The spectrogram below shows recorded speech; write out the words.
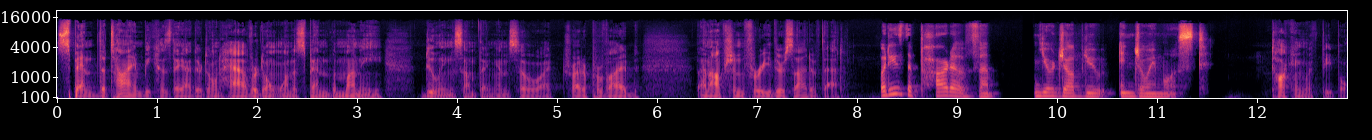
spend the time because they either don't have or don't want to spend the money doing something and so i try to provide an option for either side of that what is the part of uh, your job you enjoy most talking with people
